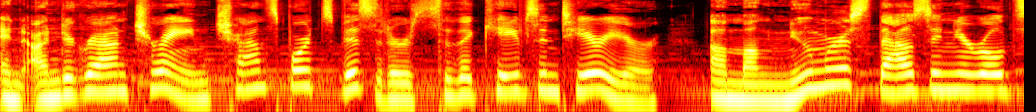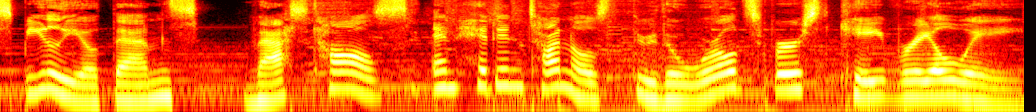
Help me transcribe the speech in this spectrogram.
An underground train transports visitors to the cave's interior among numerous thousand year old speleothems, vast halls, and hidden tunnels through the world's first cave railway.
